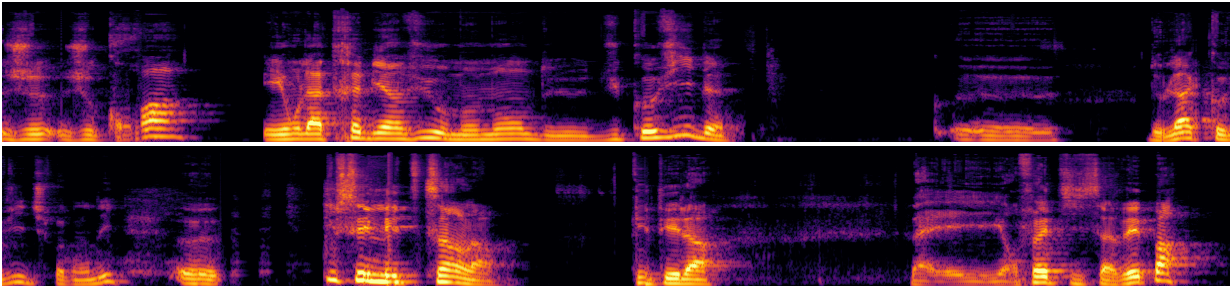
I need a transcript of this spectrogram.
je crois et on l'a très bien vu au moment du Covid, euh, de la Covid, je sais pas comment on dit, euh, tous ces médecins-là qui étaient là, bah, en fait, ils ne savaient pas.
